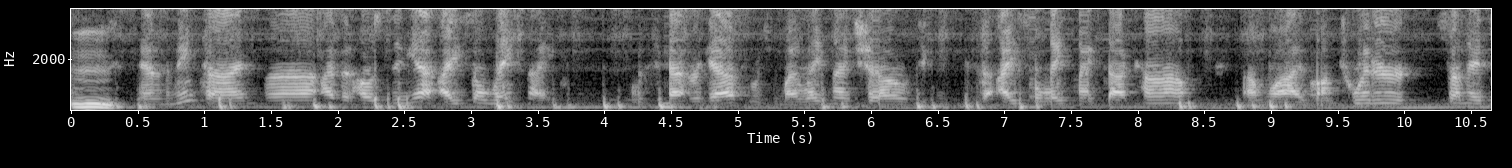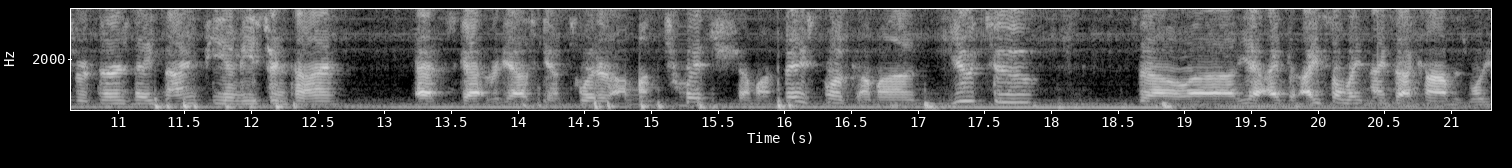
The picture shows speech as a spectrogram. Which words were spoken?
Mm, And in the meantime, uh, I've been hosting, yeah, ISO Late Night with Scott Rogowsky, which is my late night show. You can go to isolatenight.com. I'm live on Twitter, Sunday through Thursday, 9 p.m. Eastern Time, at Scott Rogowsky on Twitter. I'm on Twitch. I'm on Facebook. I'm on YouTube. So, uh, yeah, isolatenight.com is where,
